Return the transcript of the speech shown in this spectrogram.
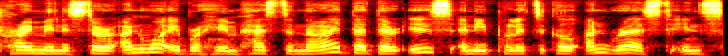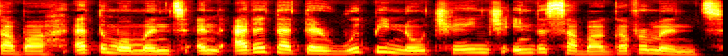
Prime Minister Anwar Ibrahim has denied that there is any political unrest in Sabah at the moment and added that there would be no change in the Sabah government.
